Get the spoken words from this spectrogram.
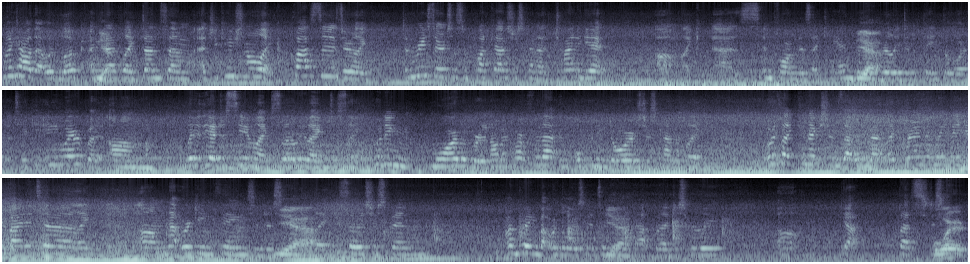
like how that would look. I mean, Yeah. I've like done some educational like classes or like done research on some podcasts, just kind of trying to get um, like as informed as I can. But Yeah. I really didn't think the Lord would take it anywhere. But um, lately, I just see Him like slowly like just like putting more of a burden on my heart for that and opening doors, just kind of like with like connections that we met, like randomly being invited to like um, networking things and just kind Yeah. of, like so it's just been. I'm praying about where the Lord's gonna take Yeah. me with that, but I just really, um, yeah, that's just where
